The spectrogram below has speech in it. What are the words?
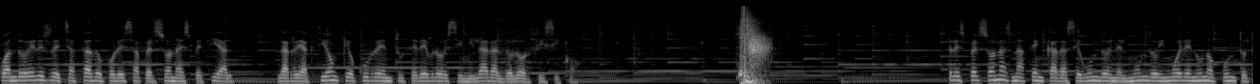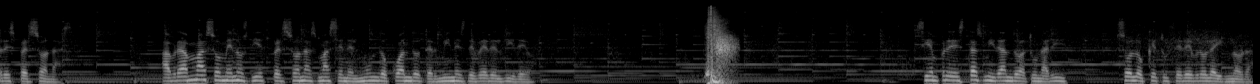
Cuando eres rechazado por esa persona especial, la reacción que ocurre en tu cerebro es similar al dolor físico. Tres personas nacen cada segundo en el mundo y mueren 1.3 personas. Habrá más o menos 10 personas más en el mundo cuando termines de ver el vídeo. Siempre estás mirando a tu nariz, solo que tu cerebro la ignora.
